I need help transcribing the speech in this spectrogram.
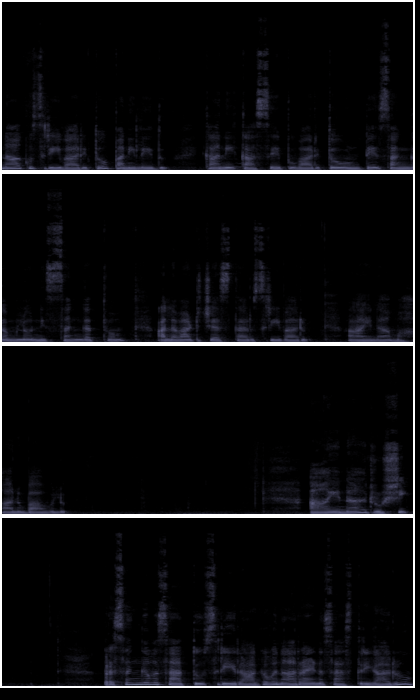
నాకు శ్రీవారితో పని లేదు. కానీ కాసేపు వారితో ఉంటే సంఘంలో నిస్సంగత్వం అలవాటు చేస్తారు శ్రీవారు ఆయన మహానుభావులు. ఆయన ఋషి. ప్రసంగవశాత్తు శ్రీ రాఘవనారాయణ శాస్త్రి గారు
